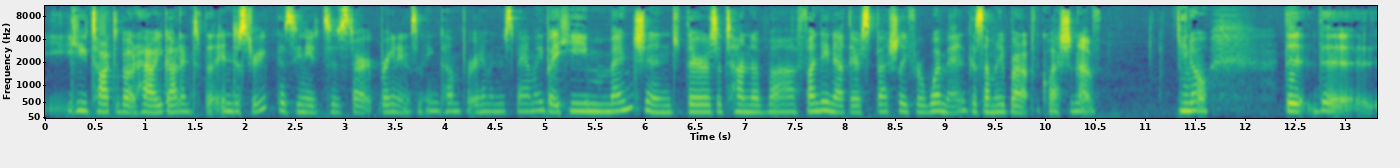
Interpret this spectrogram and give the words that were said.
he talked about how he got into the industry because he needed to start bringing in some income for him and his family. But he mentioned there's a ton of uh, funding out there, especially for women, because somebody brought up the question of, you know, the the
